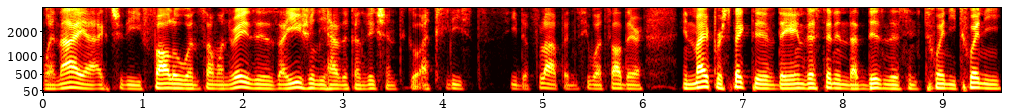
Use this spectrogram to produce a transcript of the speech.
when I actually follow when someone raises, I usually have the conviction to go at least see the flop and see what's out there. In my perspective, they invested in that business in 2020.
